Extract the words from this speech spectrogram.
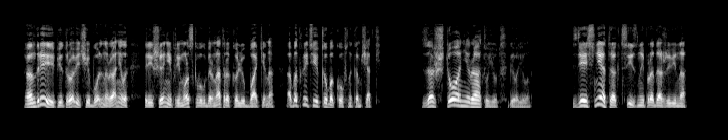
Андрея Петровича больно ранило решение приморского губернатора Колюбакина об открытии кабаков на Камчатке. За что они ратуют? — говорил он. Здесь нет акцизной продажи вина,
